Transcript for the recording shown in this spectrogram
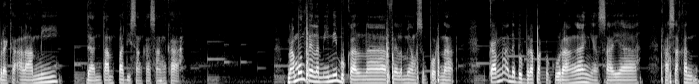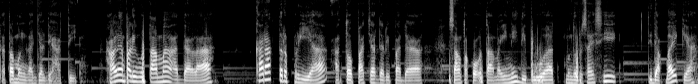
mereka alami dan tanpa disangka-sangka. Namun film ini bukanlah film yang sempurna karena ada beberapa kekurangan yang saya rasakan atau mengganjal di hati. Hal yang paling utama adalah karakter pria atau pacar daripada sang tokoh utama ini dibuat menurut saya sih tidak baik ya.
